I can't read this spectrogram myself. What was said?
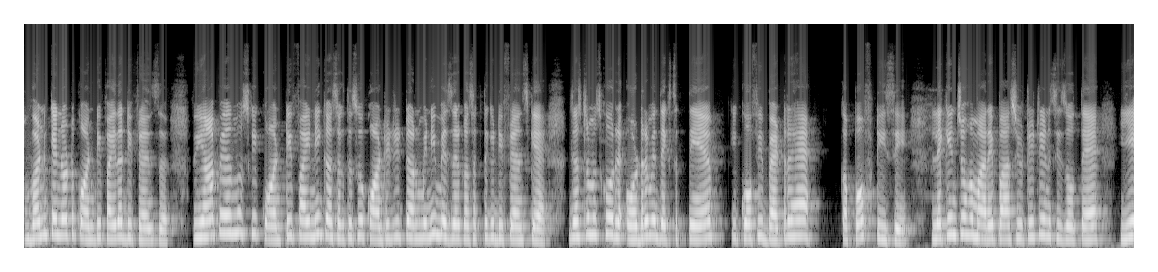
One can not quantify the difference तो यहाँ पे हम उसकी क्वान्टिफाई नहीं कर सकते, उसको क्वांटिटी टर्म में नहीं मेजर कर सकते कि डिफरेंस क्या है। जस्ट हम उसको ऑर्डर में देख सकते हैं कि कॉफ़ी बेटर है कप ऑफ़ टी से। लेकिन जो हमारे पास यूटिलिटी एनालिसिस होता है, ये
